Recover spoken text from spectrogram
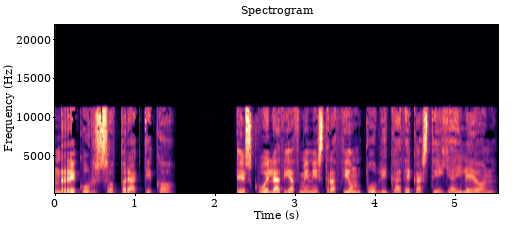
Recurso práctico. Escuela de Administración Pública de Castilla y León.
